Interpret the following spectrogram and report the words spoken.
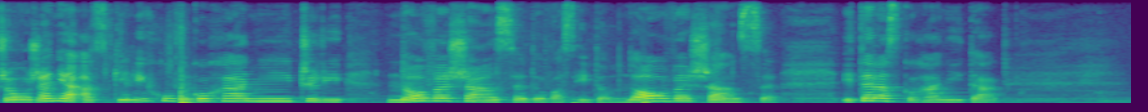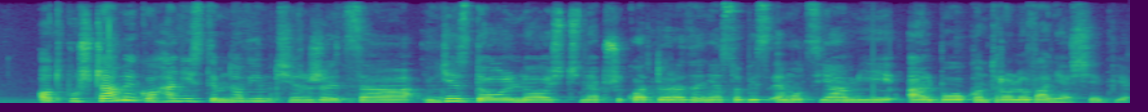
Przełożenia As Kielichów, kochani, czyli nowe szanse do Was idą, nowe szanse. I teraz, kochani, tak. Odpuszczamy, kochani, z tym nowym księżyca niezdolność na przykład do radzenia sobie z emocjami albo kontrolowania siebie.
